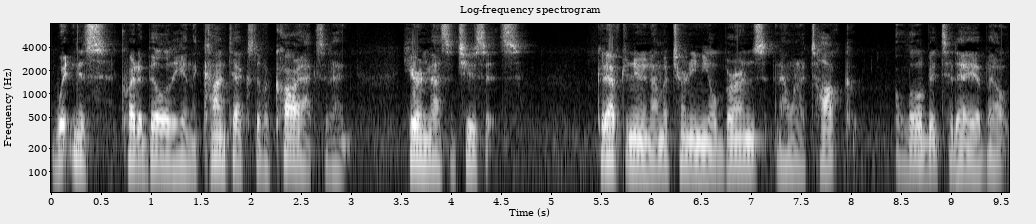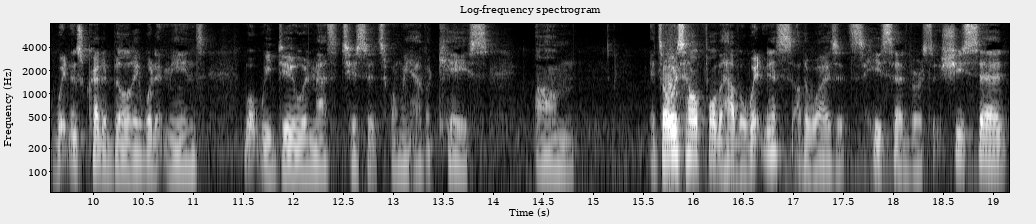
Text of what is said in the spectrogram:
witness credibility in the context of a car accident here in Massachusetts. Good afternoon. I'm attorney Neil Burns, and I want to talk a little bit today about witness credibility, what it means, what we do in Massachusetts when we have a case. Um, it's always helpful to have a witness, otherwise, it's he said versus she said,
